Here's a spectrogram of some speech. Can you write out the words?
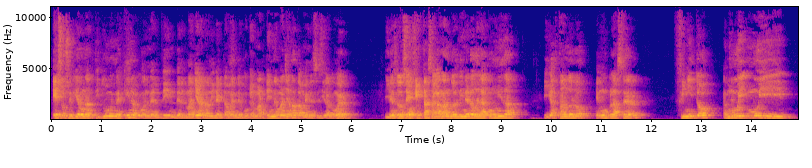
eso sería una actitud muy mezquina con el Martín del mañana directamente, porque el Martín de mañana también necesita comer. Y es Entonces, cosa. estás agarrando el dinero de la comunidad y gastándolo en un placer finito, Atiendo. muy, muy,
